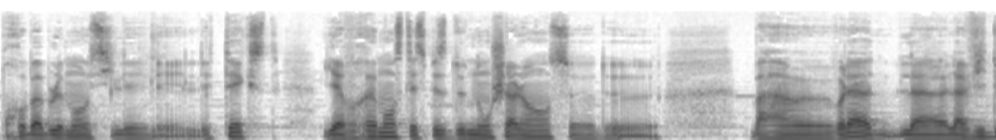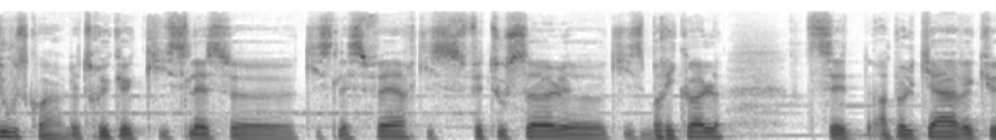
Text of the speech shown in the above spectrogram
probablement aussi les, les, les textes, il y a vraiment cette espèce de nonchalance de bah euh, voilà la, la, vie douce quoi, le truc qui se laisse euh, qui se laisse faire, qui se fait tout seul, euh, qui se bricole. C'est un peu le cas avec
